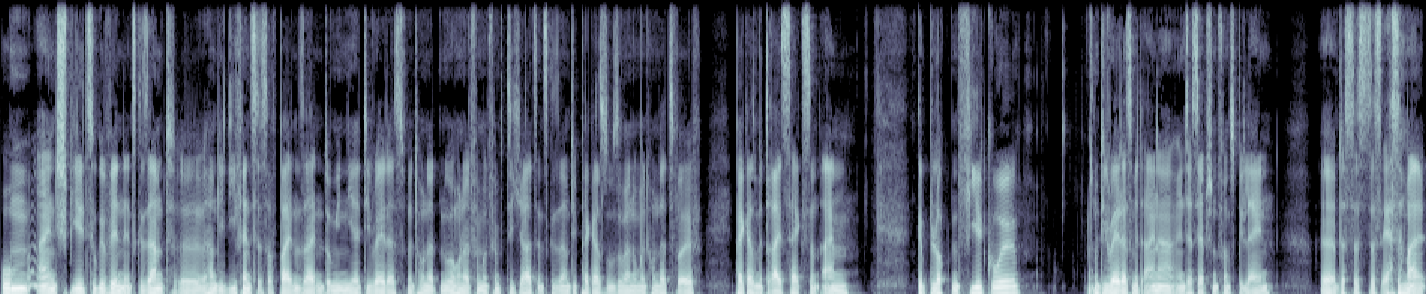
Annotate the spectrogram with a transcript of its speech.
um ein Spiel zu gewinnen. Insgesamt äh, haben die Defenses auf beiden Seiten dominiert. Die Raiders mit 100, nur 155 Yards insgesamt, die Packers sogar nur mit 112. Packers mit drei Sacks und einem geblockten Field Goal und die Raiders mit einer Interception von Spillane äh, das das erste Mal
